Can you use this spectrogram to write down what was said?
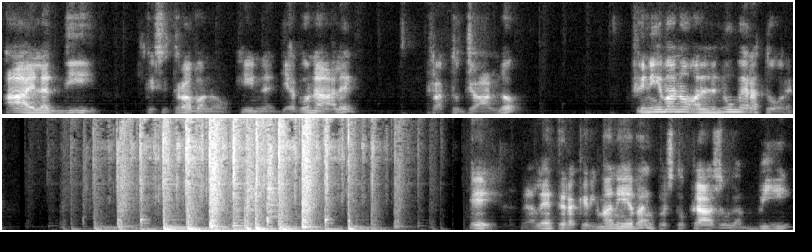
A e la D che si trovano in diagonale, tratto giallo, finivano al numeratore. E la lettera che rimaneva, in questo caso la B,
